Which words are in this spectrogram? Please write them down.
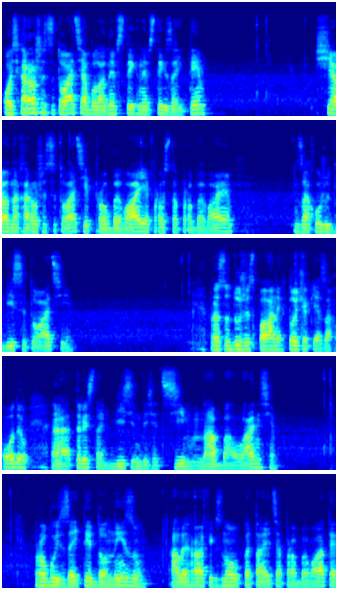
Ось хороша ситуація була, не встиг, не встиг зайти. Ще одна хороша ситуація. Пробиває, просто пробиває. Заходжу дві ситуації. Просто дуже з поганих точок я заходив. Е, 387 на балансі. Пробую зайти донизу, але графік знову питається пробивати.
